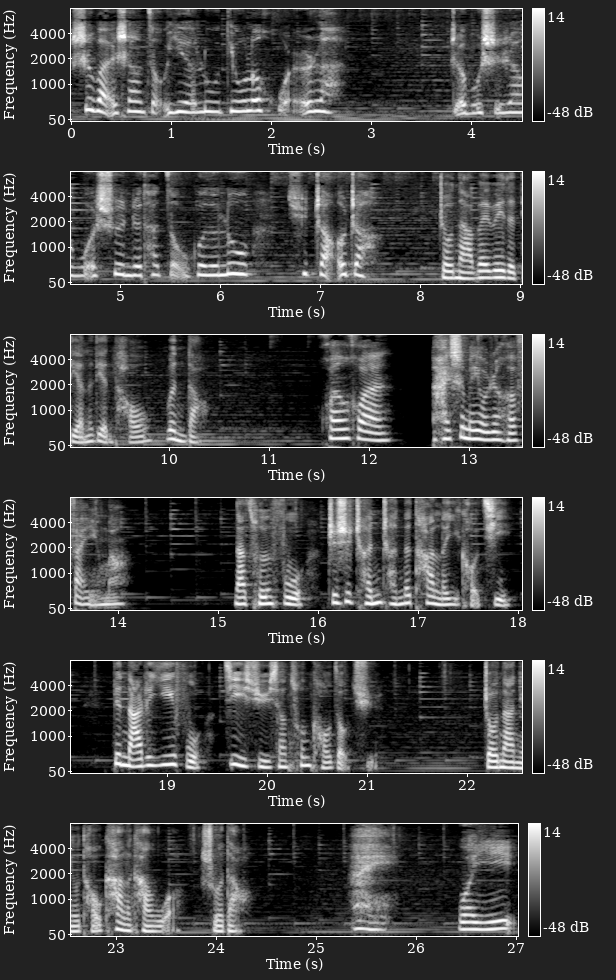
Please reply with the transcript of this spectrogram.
是晚上走夜路丢了魂儿了，这不是让我顺着他走过的路去找找。”周娜微微的点了点头，问道：“欢欢还是没有任何反应吗？”那村妇只是沉沉的叹了一口气，便拿着衣服继续向村口走去。周娜扭头看了看我。说道：“哎，我姨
